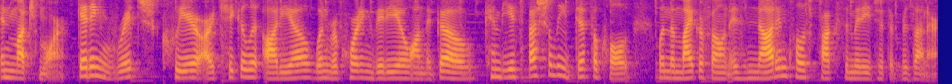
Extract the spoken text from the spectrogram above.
and much more. Getting rich, clear, articulate audio when recording video on the go can be especially difficult when the microphone is not in close proximity to the presenter.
